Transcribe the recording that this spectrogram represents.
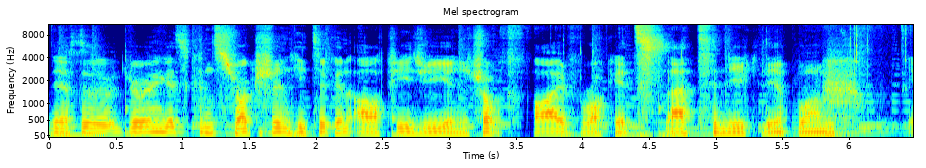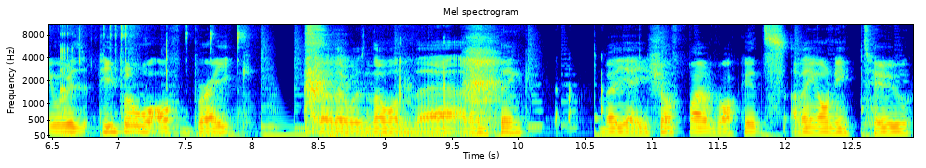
Yeah, so during its construction, he took an RPG and shot five rockets at the nuclear plant. It was people were off break, so there was no one there. I don't think. But yeah, he shot five rockets. I think only two,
